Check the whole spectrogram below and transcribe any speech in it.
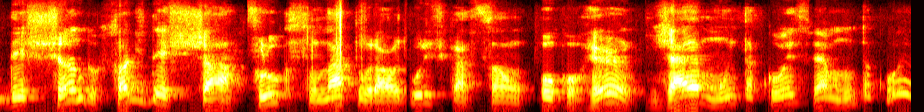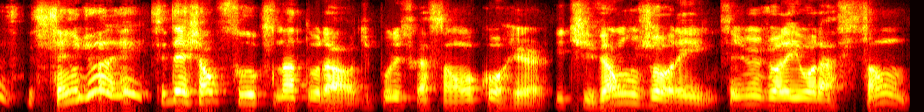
deixando, só de deixar fluxo natural de purificação ocorrer, já é muita coisa, já é muita coisa. sem o jorei. Se deixar o fluxo natural de purificação ocorrer e tiver um jorei, seja um jorei oração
